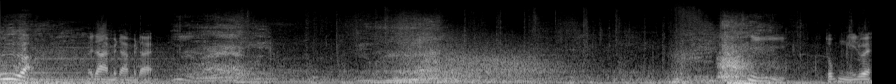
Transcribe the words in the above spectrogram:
เอื้อไม่ได้ไม่ได้ไม่ได้ นี่ทุบนี้ด้วย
